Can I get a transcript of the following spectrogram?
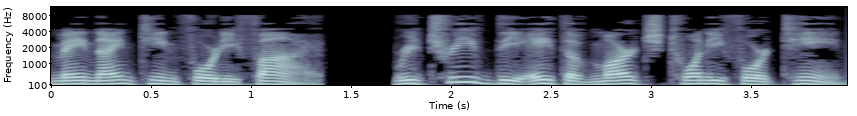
May 1945. Retrieved 8 March 2014.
